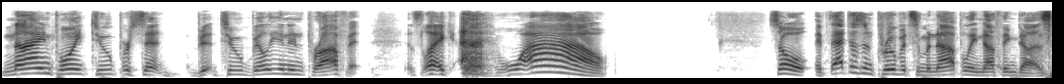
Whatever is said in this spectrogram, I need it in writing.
9.2%, 2 billion in profit. It's like, wow. So if that doesn't prove it's a monopoly, nothing does.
